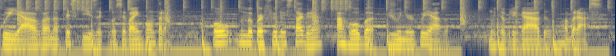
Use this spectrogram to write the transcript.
Cuiava na pesquisa que você vai encontrar. Ou no meu perfil no Instagram, arroba Junior Cuiava. Muito obrigado, um abraço.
